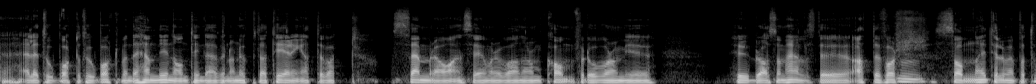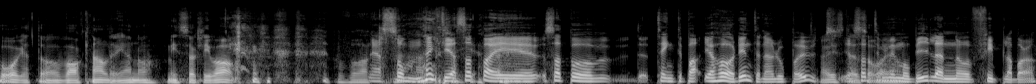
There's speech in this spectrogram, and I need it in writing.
Eh, Eller tog bort och tog bort, men det hände ju någonting där vid någon uppdatering att det vart sämre ANC än vad det var när de kom, för då var de ju hur bra som helst. Det, Attefors Mm. somnade ju till och med på tåget och vaknade aldrig igen och missade att kliva av. Nej, jag somnade inte. Jag satt bara i, satt på, tänkte på, jag hörde inte när han ropade ut. Ja, det, jag satt med det. mobilen och fipplade bara.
